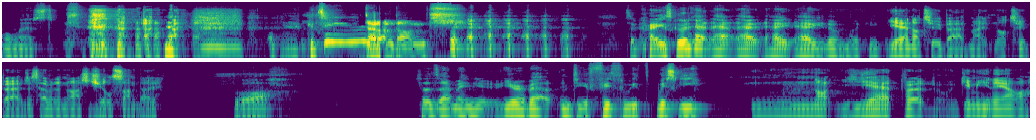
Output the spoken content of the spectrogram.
almost. Ka-ting! Dun dun. So Craig's good. How how how how, how you doing, Lucky? Yeah, not too bad, mate. Not too bad. Just having a nice chill Sunday. Oh. So does that mean you, you're about into your fifth whi- whiskey? Not yet, but give me an hour.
